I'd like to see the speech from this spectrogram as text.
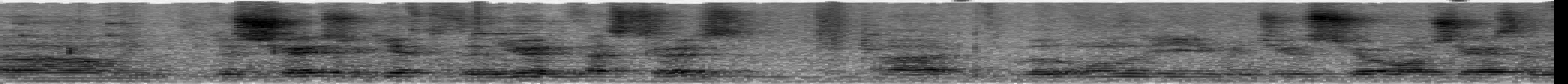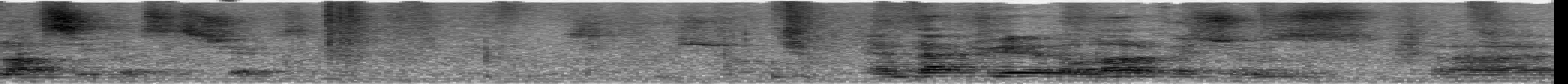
um, the shares you give to the new investors uh, will only reduce your own shares and not Seeqnce's shares. And that created a lot of issues. Uh,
